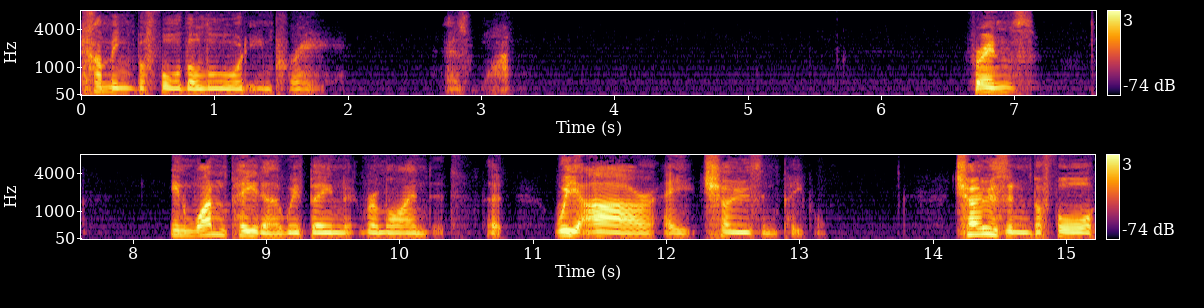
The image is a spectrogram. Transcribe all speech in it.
coming before the Lord in prayer as one. Friends, in 1 Peter, we've been reminded that we are a chosen people, chosen before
